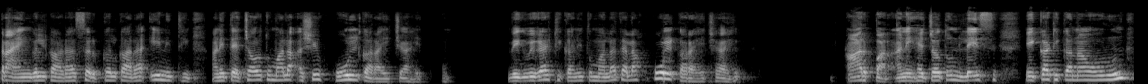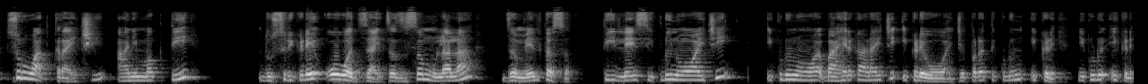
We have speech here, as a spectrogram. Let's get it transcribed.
ट्रायंगल काढा सर्कल काढा एनिथिंग आणि त्याच्यावर तुम्हाला असे होल करायचे आहेत. वेगवेगळ्या ठिकाणी तुम्हाला त्याला होल करायचे आहेत. आरपार आणि ह्याच्यातून लेस एका ठिकाणावरून सुरुवात करायची. आणि मग ती दुसरीकडे ओवत जायचं. जसं मुलाला जमेल तसं. ती लेस इकडून ओवायची इकडून ओवा- बाहेर काढायचे इकडे ओवायचे परत इकडून इकडे इकडून इकडे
